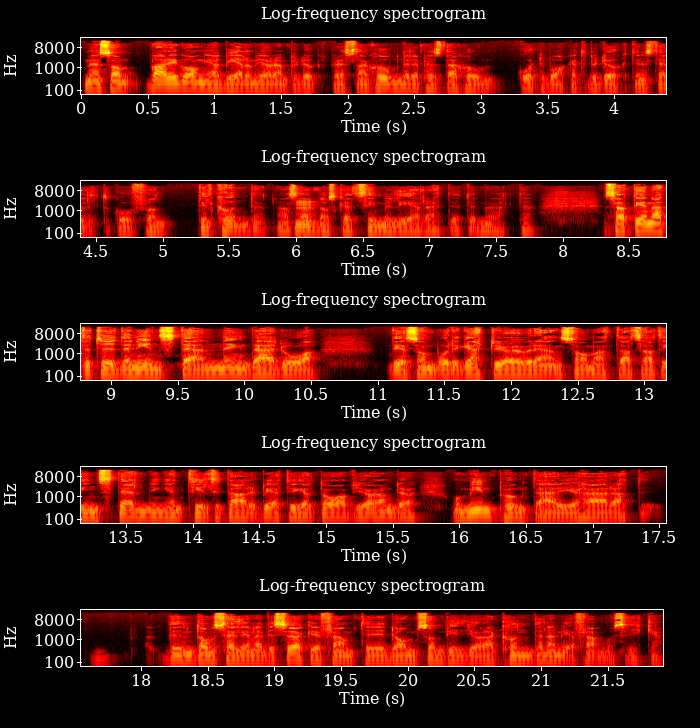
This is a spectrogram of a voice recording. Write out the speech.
men som varje gång jag ber dem göra en produktpresentation eller presentation går tillbaka till produkten istället för att gå från, till kunden. Alltså mm. att de ska simulera ett, ett, ett möte. Så att det är en attityd, en inställning där då det som både Gert och jag är överens om, att, alltså att inställningen till sitt arbete är helt avgörande. Och min punkt är ju här att de säljarna vi söker i framtiden är de som vill göra kunderna mer framgångsrika.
